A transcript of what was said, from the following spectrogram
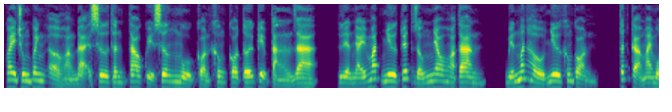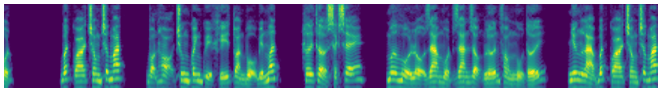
quay chung quanh ở hoàng đại sư thân tao quỷ xương mù còn không có tới kịp tàng ra, liền nháy mắt như tuyết giống nhau hòa tan, biến mất hầu như không còn, tất cả mai một. Bất quá trong trước mắt, bọn họ chung quanh quỷ khí toàn bộ biến mất, hơi thở sạch sẽ, mơ hồ lộ ra một gian rộng lớn phòng ngủ tới, nhưng là bất qua trong trước mắt,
